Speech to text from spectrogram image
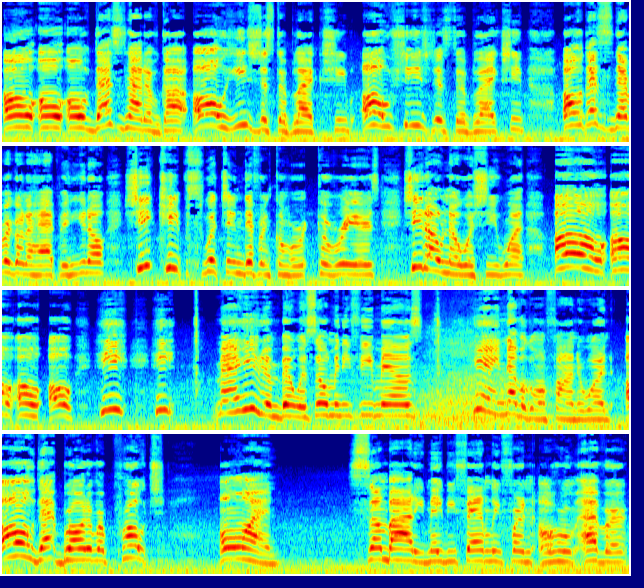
Oh, oh, oh, that's not of God. Oh, he's just a black sheep. Oh, she's just a black sheep. Oh, that's never going to happen. You know, she keeps switching different careers. She don't know what she want. Oh, oh, oh, oh, he, he, man, he done been with so many females. He ain't never going to find her one. Oh, that brought a reproach on somebody, maybe family, friend, or whomever.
